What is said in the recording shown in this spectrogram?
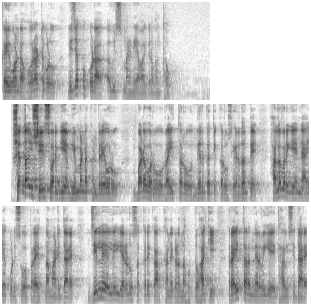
ಕೈಗೊಂಡ ಹೋರಾಟಗಳು ನಿಜಕ್ಕೂ ಕೂಡ ಅವಿಸ್ಮರಣೀಯವಾಗಿರುವಂಥವು. ಶತಾಯುಷಿ ಸ್ವರ್ಗೀಯ ಭೀಮಣ್ಣ ಖಂಡ್ರೆಯವರು ಬಡವರು, ರೈತರು, ನಿರ್ಗತಿಕರು ಸೇರಿದಂತೆ ಹಲವರಿಗೆ ನ್ಯಾಯ ಕೊಡಿಸುವ ಪ್ರಯತ್ನ ಮಾಡಿದ್ದಾರೆ. ಜಿಲ್ಲೆಯಲ್ಲಿ ಎರಡು ಸಕ್ಕರೆ ಕಾರ್ಖಾನೆಗಳನ್ನು ಹುಟ್ಟುಹಾಕಿ ರೈತರ ನೆರವಿಗೆ ಧಾವಿಸಿದ್ದಾರೆ.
